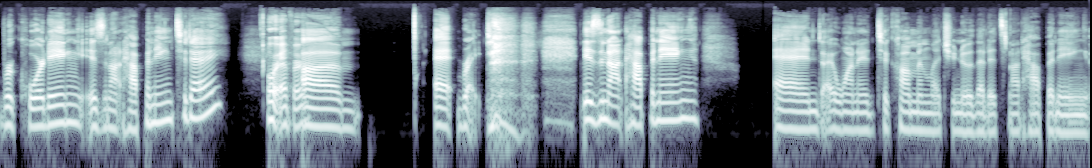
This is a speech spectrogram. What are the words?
recording is not happening today. Or ever. Um, eh, right, is not happening. And I wanted to come and let you know that it's not happening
